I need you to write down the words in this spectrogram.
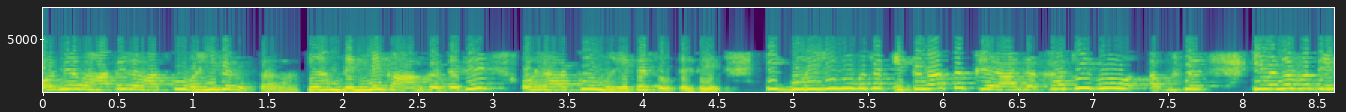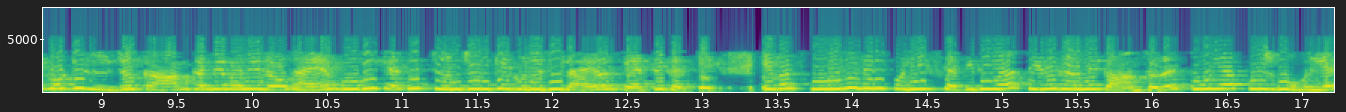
और मैं वहाँ पे रात को वहीं पे रुकता था, कि हम दिन में काम करते थे और रात को वहीं पे सोते थे। कि गुरु जी ने मतलब इतना तक ख्याल रखा कि वो अब, कि मतलब वो देखो कि जो काम करने वाले लोग आए हैं, वो भी कैसे चुन चुन के गुरु जी लाए और कैसे करके। इवन स्कूल में मेरी पुलिस कहती थी, यार, तेरे घर में काम चल रहा है, तू यहाँ खुश घूम रही है,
